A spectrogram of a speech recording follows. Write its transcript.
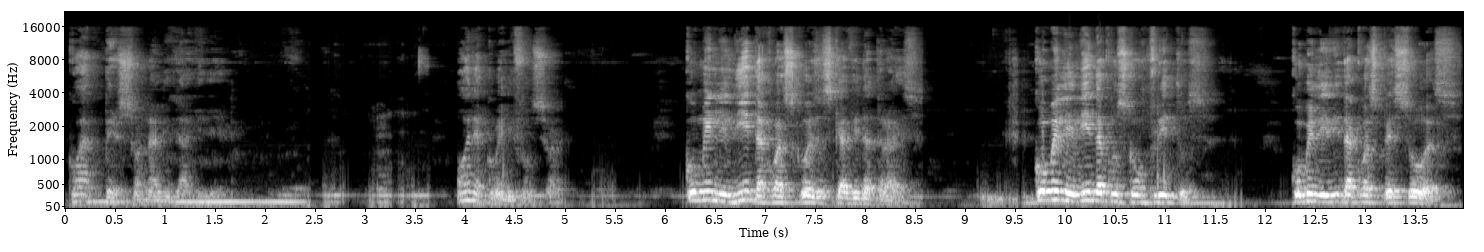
Qual a personalidade dele? Olha como ele funciona. Como ele lida com as coisas que a vida traz. Como ele lida com os conflitos. Como ele lida com as pessoas.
